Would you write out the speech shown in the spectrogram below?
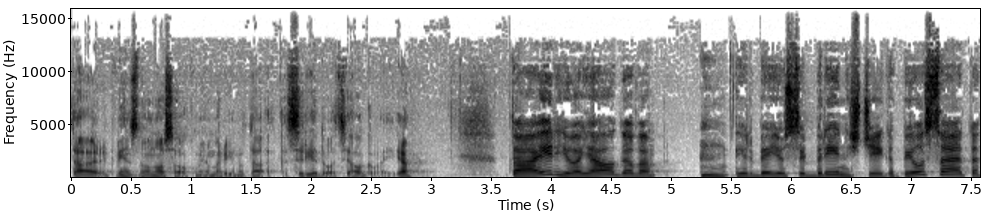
Tā ir viens no nosaukumiem arī, nu, tā, kas ir iedots Jelgavai. Ja? Tā ir, jo Jelgava ir bijusi brīnišķīga pilsēta.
